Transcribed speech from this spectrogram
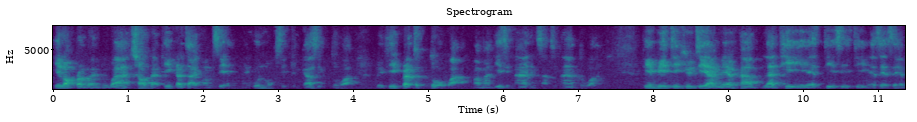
ที่ลองประเมินดูว่าชอบแบบที่กระจายความเสี่ยง หุ้น 60-90 ตัว หรือที่กระจุกตัวกว่าประมาณ 25-35 ตัว ทีม BGQGMF ครับ และ TES GCG SSF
